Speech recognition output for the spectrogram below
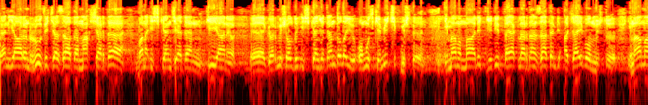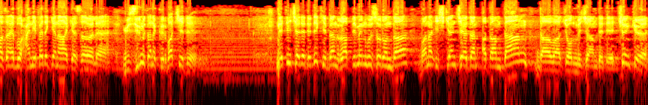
ben yarın ruzi cezada mahşerde bana işkence eden ki yani e, görmüş olduğu işkenceden dolayı omuz kemiği çıkmıştı. İmam Malik yedi dayaklardan zaten bir acayip olmuştu. İmam-ı Azam Ebu Hanife de gene hakeza öyle. 120 tane kırbaç yedi. Neticede dedi ki ben Rabbimin huzurunda bana işkence eden adamdan davacı olmayacağım dedi. Çünkü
